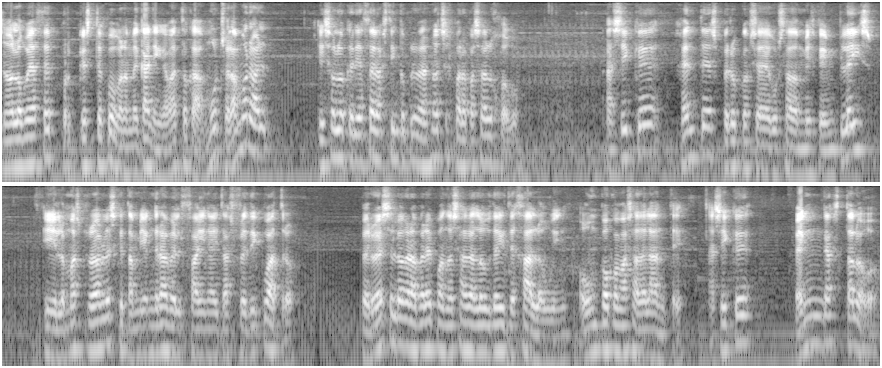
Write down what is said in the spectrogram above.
No lo voy a hacer porque este juego, la mecánica, me ha tocado mucho la moral. Y solo quería hacer las cinco primeras noches para pasar el juego. Así que, gente, espero que os haya gustado mis gameplays. Y lo más probable es que también grabe el Five Nights at Freddy 4. Pero ese lo grabaré cuando salga el update de Halloween, o un poco más adelante. Así que, venga, hasta luego.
